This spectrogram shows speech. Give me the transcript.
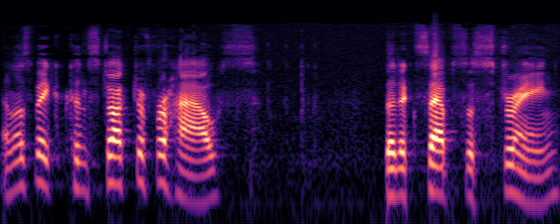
And let's make a constructor for house that accepts a string.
